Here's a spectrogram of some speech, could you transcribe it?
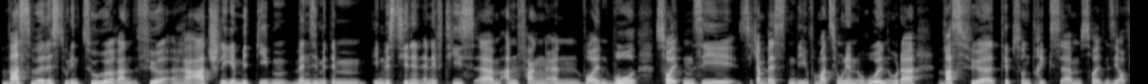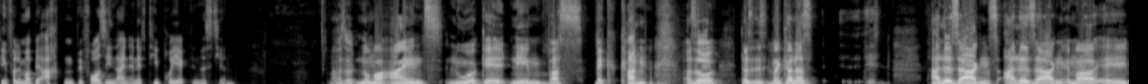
Was würdest du den Zuhörern für Ratschläge mitgeben, wenn sie mit dem Investieren in NFTs ähm, anfangen wollen? Wo sollten sie sich am besten die Informationen holen oder was für Tipps und Tricks ähm, sollten sie auf jeden Fall immer beachten, bevor sie in ein NFT-Projekt investieren? Also Nummer eins, nur Geld nehmen, was weg kann. Also das ist, man kann das, alle sagen es, alle sagen immer, ey,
